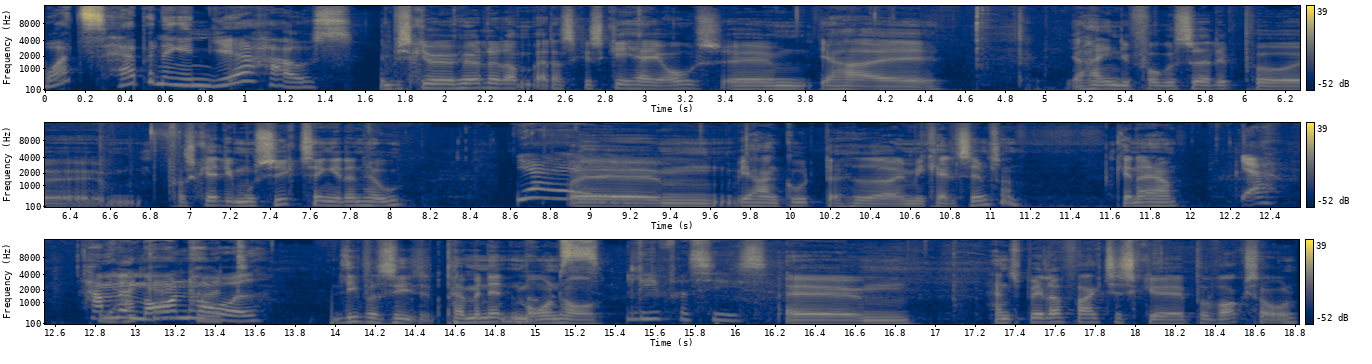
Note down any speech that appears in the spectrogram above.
what's happening in your house? Vi skal jo høre lidt om, hvad der skal ske her i Aarhus. Øhm, Jeg har, øh, jeg har egentlig fokuseret lidt på øh, forskellige musikting i den her uge. Yay. Øhm, Vi har en gut, der hedder Michael Simpson. Kender jeg ham? Ja, ham Jeg med morgenhåret. Lige præcis. Permanent morgenhår. Lige præcis. Øhm, han spiller faktisk øh, på Vauxhall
